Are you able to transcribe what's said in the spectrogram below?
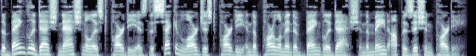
The Bangladesh Nationalist Party is the second largest party in the Parliament of Bangladesh and the main opposition party.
